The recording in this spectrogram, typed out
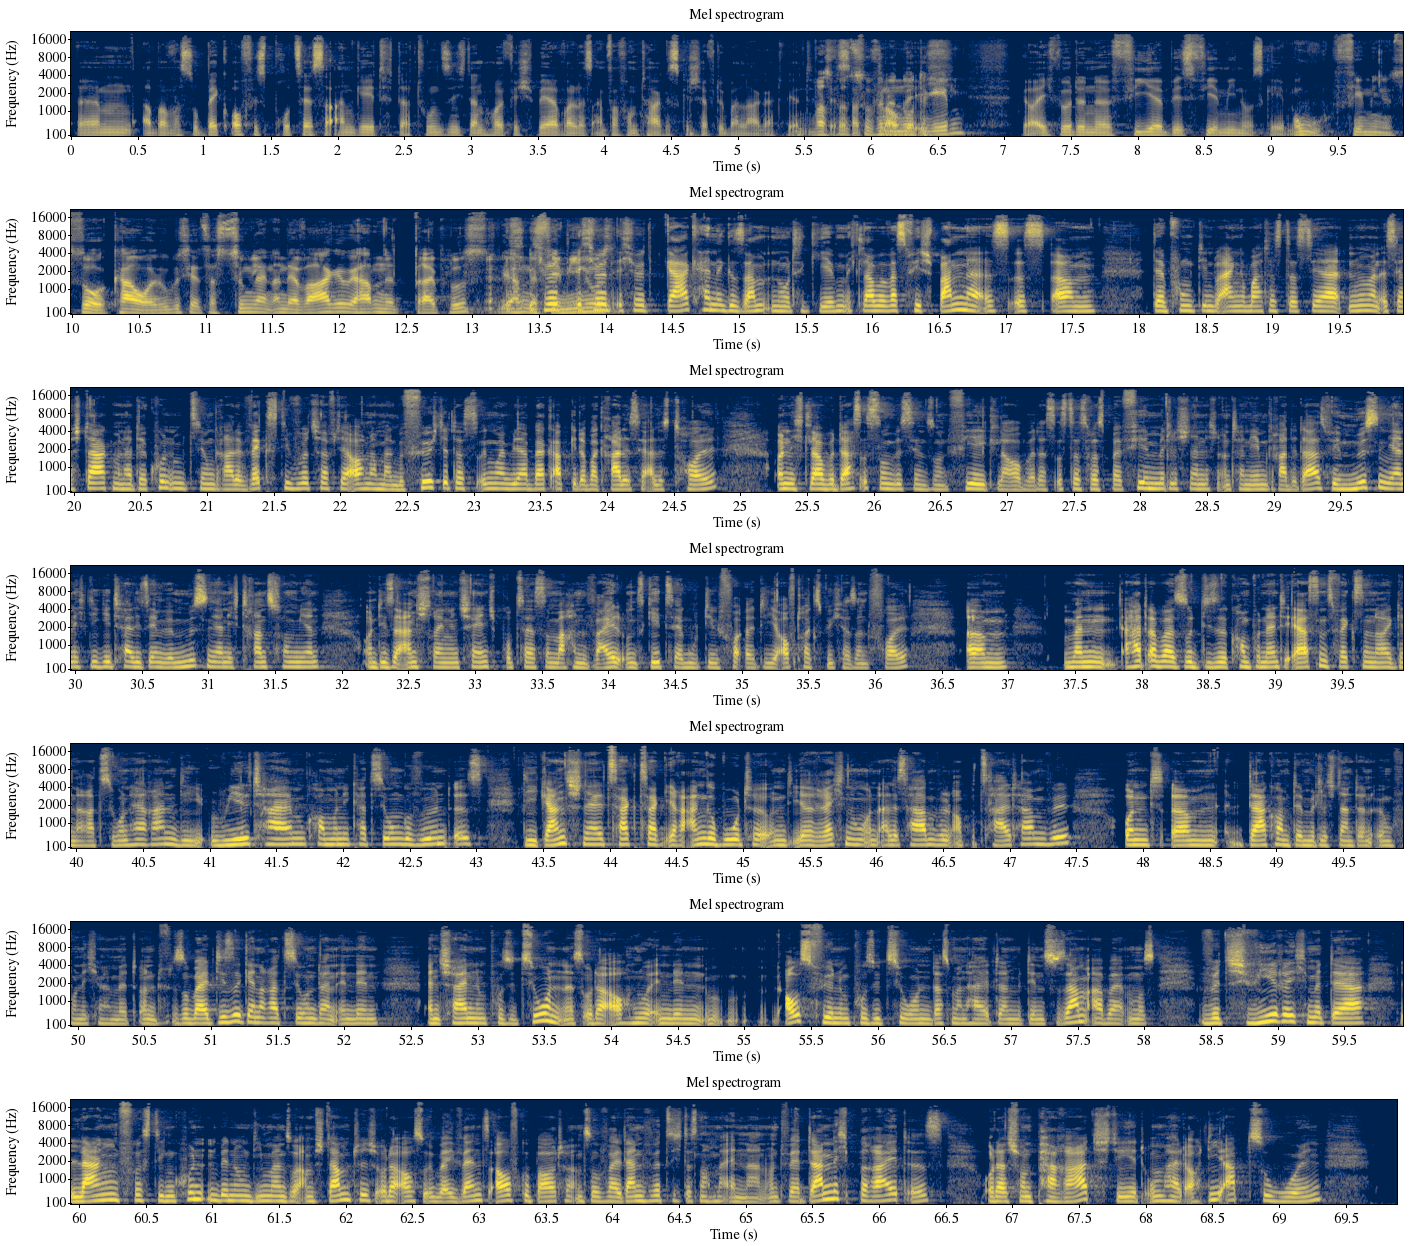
Ähm, aber was so Backoffice-Prozesse angeht, da tun sie sich dann häufig schwer, weil das einfach vom Tagesgeschäft überlagert wird. Was würdest du für eine Note ich, geben? Ja, ich würde eine 4 bis 4 minus geben. Oh, 4 minus. So, Caro, du bist jetzt das Zünglein an der Waage. Wir haben eine 3 plus, wir haben eine ich 4 würd, minus. Ich würde würd gar keine Gesamtnote geben. Ich glaube, was viel spannender ist, ist ähm, der Punkt, den du eingebracht hast, dass ja, man ist ja stark, man hat ja Kundenbeziehungen, gerade wächst die Wirtschaft ja auch noch, man befürchtet, dass es irgendwann wieder bergab geht, aber gerade ist ja alles toll. Und ich glaube, das ist so ein bisschen so ein Fehlglaube. Das ist das, was bei vielen mittelständischen Unternehmen gerade da ist. Wir müssen ja nicht digitalisieren, wir müssen ja nicht transformieren und diese anstrengenden Change-Prozesse machen, weil uns geht es ja gut, die, die Auftragsbücher sind voll. Ähm, man hat aber so diese Komponente, erstens wächst eine neue Generation heran, die Realtime-Kommunikation gewöhnt ist, die ganz schnell zack, zack ihre Angebote und ihre Rechnungen und alles haben will und auch bezahlt haben will. Und ähm, da kommt der Mittelstand dann irgendwo nicht mehr mit. Und sobald diese Generation dann in den entscheidenden Positionen ist oder auch nur in den ausführenden Positionen, dass man halt dann mit denen zusammenarbeiten muss, wird schwierig mit der langfristigen Kundenbindung, die man so am Stammtisch oder auch so über Events aufgebaut hat und so, weil dann wird sich das nochmal ändern. Und wer dann nicht bereit ist oder schon parat steht, um halt auch die abzuholen,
